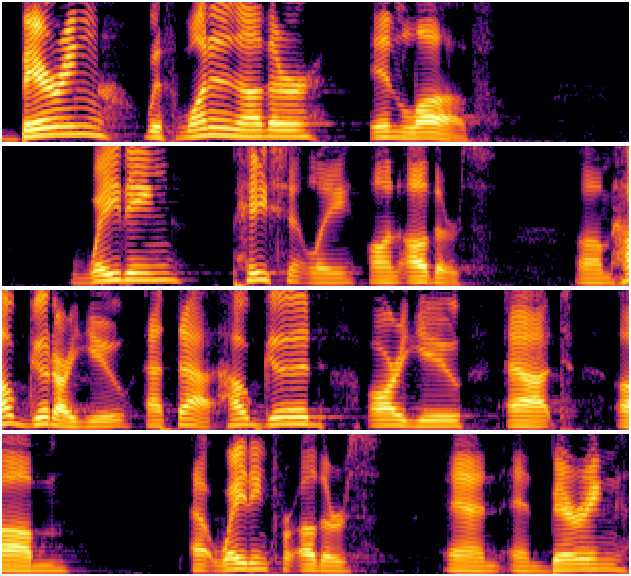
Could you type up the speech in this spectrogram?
Bearing with one another in love, waiting patiently on others. Um, how good are you at that? How good are you at, um, at waiting for others and, and bearing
